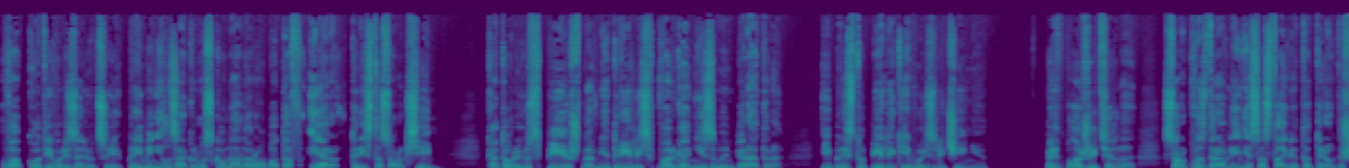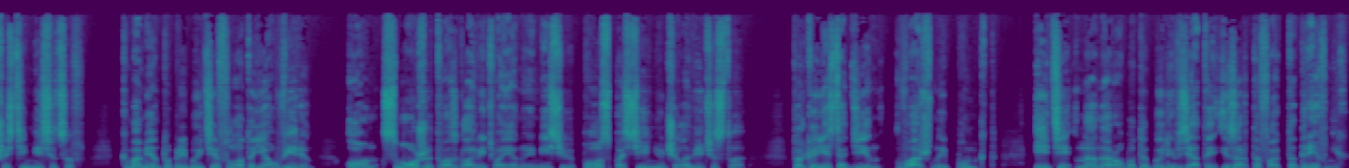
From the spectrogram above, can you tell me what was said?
в обход его резолюции применил загрузку нанороботов Р-347, которые успешно внедрились в организм императора и приступили к его излечению. Предположительно, срок выздоровления составит от 3 до 6 месяцев. К моменту прибытия флота, я уверен, он сможет возглавить военную миссию по спасению человечества. Только есть один важный пункт. Эти нанороботы были взяты из артефакта древних,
